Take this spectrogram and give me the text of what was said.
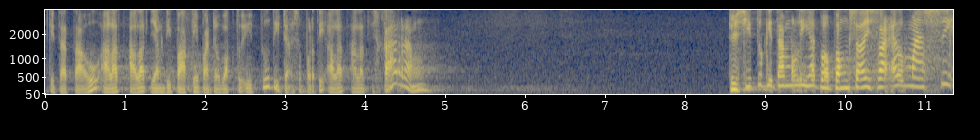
Kita tahu alat-alat yang dipakai pada waktu itu tidak seperti alat-alat sekarang. Di situ kita melihat bahwa bangsa Israel masih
